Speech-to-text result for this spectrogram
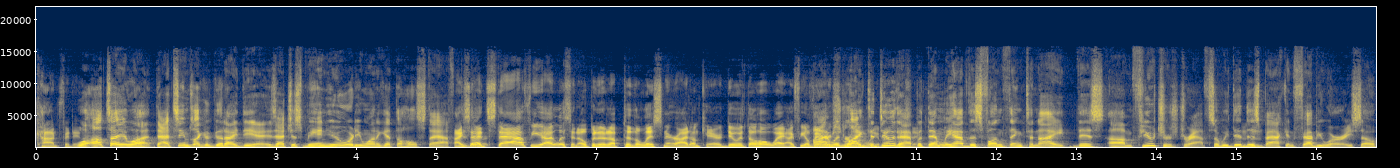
confident. Well. I'll tell you what. That seems like a good idea. Is that just me and you, or do you want to get the whole staff? I said, staff, you I listen, open it up to the listener. I don't care. Do it the whole way. I feel very. I would like to do that, but then we have this fun thing tonight, this um, futures draft. So we did Mm-hmm. this back in February. So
